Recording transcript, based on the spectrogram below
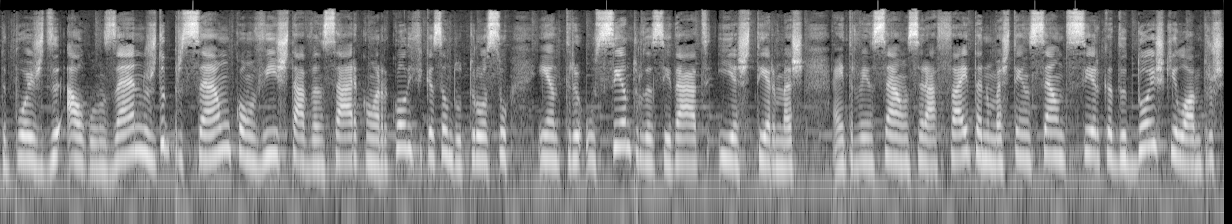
depois de alguns anos de pressão, com vista a avançar com a requalificação do troço entre o centro da cidade e as termas. A intervenção será feita numa extensão de cerca de 2 km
